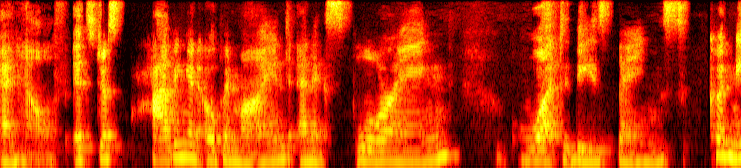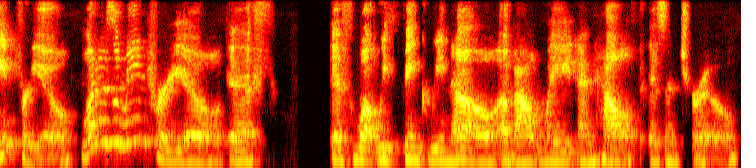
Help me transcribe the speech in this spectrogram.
and health it's just having an open mind and exploring what these things could mean for you. What does it mean for you if if what we think we know about weight and health isn't true?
